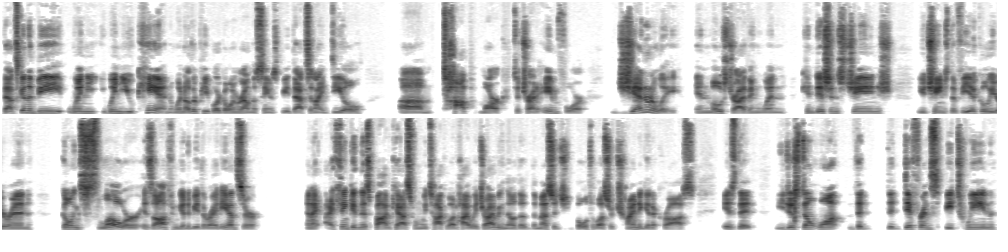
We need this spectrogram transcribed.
that's going to be when you, when you can, when other people are going around the same speed. That's an ideal um, top mark to try to aim for. Generally, in most driving, when conditions change, you change the vehicle you're in. Going slower is often going to be the right answer. And I, I, think in this podcast, when we talk about highway driving, though, the, the message both of us are trying to get across is that you just don't want the the difference between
